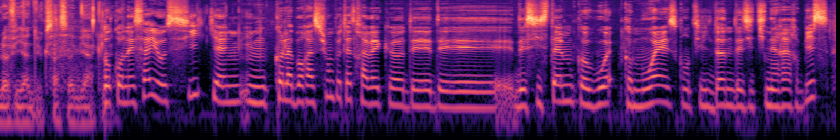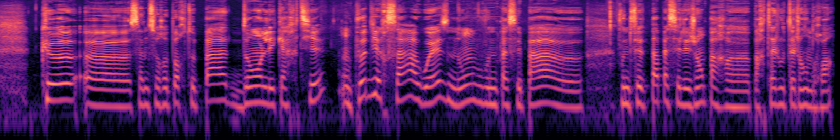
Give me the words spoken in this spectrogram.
le viaduc, ça c'est bien clair. Donc on essaye aussi qu'il y a une, collaboration peut-être avec des, des, des, systèmes comme, comme Waze quand ils donnent des itinéraires bis, que ça ne se reporte pas dans les quartiers. On peut dire ça à Waze Non, vous ne passez pas, vous ne faites pas passer les gens par, euh, par tel ou tel endroit.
